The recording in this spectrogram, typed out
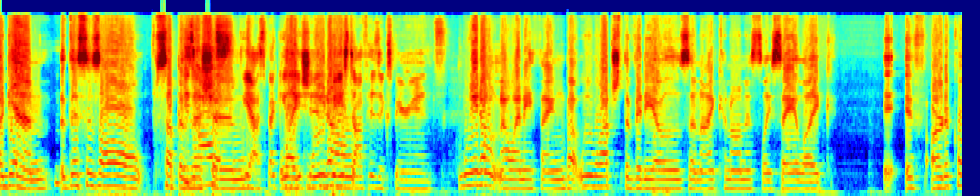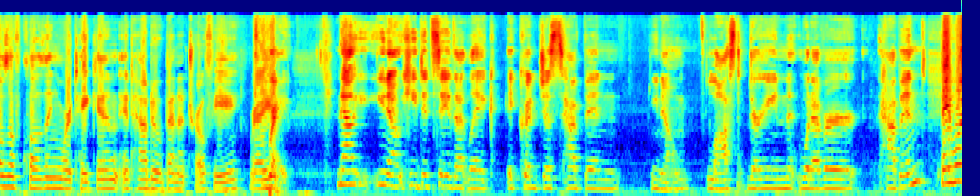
Again, this is all supposition. All, yeah, speculation like based off his experience. We don't know anything, but we watched the videos, and I can honestly say, like, if articles of clothing were taken, it had to have been a trophy, right? Right. Now, you know, he did say that like it could just have been, you know, lost during whatever happened. They were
